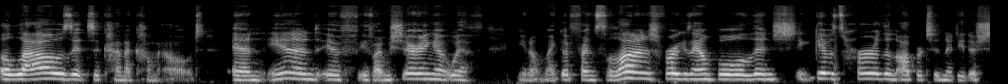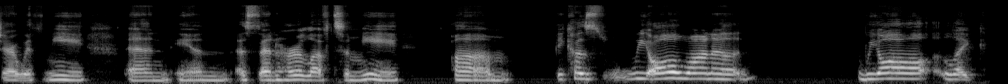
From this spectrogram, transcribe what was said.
allows it to kind of come out. And and if if i'm sharing it with you know my good friend solange for example then she gives her the opportunity to share with me and and send her love to me um because we all want to we all like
